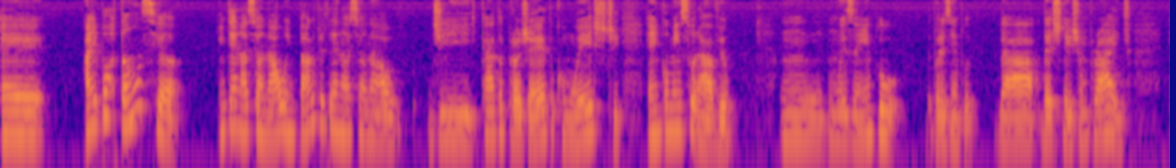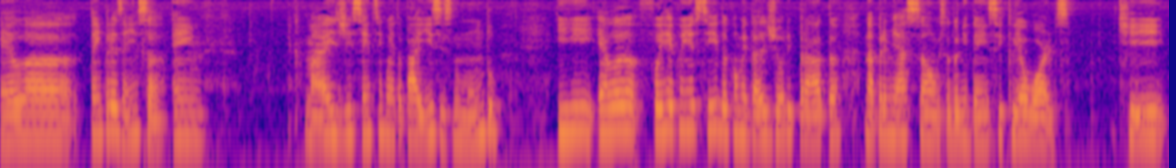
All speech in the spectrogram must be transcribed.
É, a importância internacional, o impacto internacional de cada projeto como este é incomensurável. Um, um exemplo, por exemplo, da Destination Pride, ela tem presença em mais de 150 países no mundo e ela foi reconhecida com medalha de ouro e prata na premiação estadunidense Clio Awards, que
